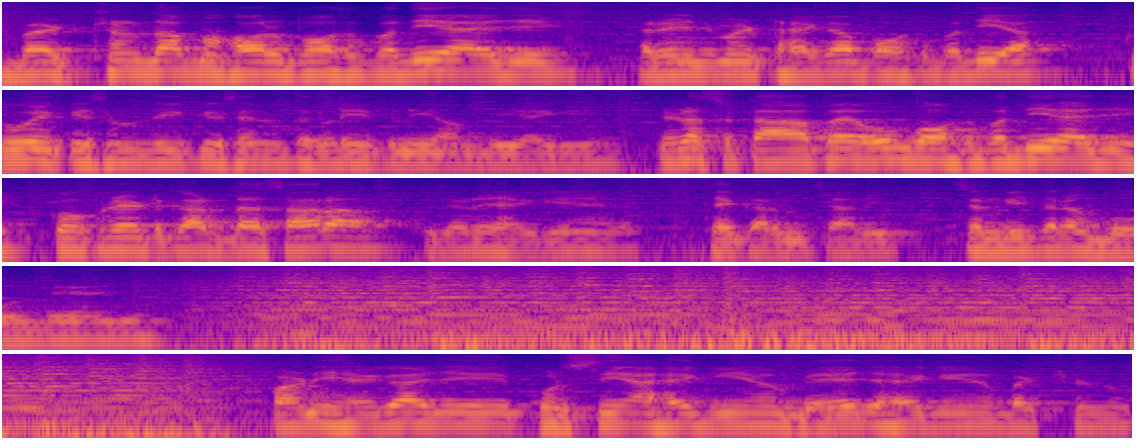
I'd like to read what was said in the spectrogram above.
ਬੈਠਣ ਦਾ ਮਾਹੌਲ ਬਹੁਤ ਵਧੀਆ ਹੈ ਜੀ ਅਰੇਂਜਮੈਂਟ ਹੈਗਾ ਬਹੁਤ ਵਧੀਆ। ਕੋਈ ਕਿਸਮ ਦੀ ਕਿਸੇ ਨੂੰ ਤਕਲੀਫ ਨਹੀਂ ਆਉਂਦੀ ਹੈਗੀ। ਜਿਹੜਾ ਸਟਾਫ ਹੈ, ਉਹ ਬਹੁਤ ਵਧੀਆ ਹੈ ਜੀ। ਕੋਆਪਰੇਟ ਕਰਦਾ ਸਾਰਾ, ਜਿਹੜੇ ਹੈਗੇ ਆ ਇੱਥੇ ਕਰਮਚਾਰੀ। ਚੰਗੀ ਤਰ੍ਹਾਂ ਬੋਲਦੇ ਆ ਜੀ। ਪਾਣੀ ਹੈਗਾ ਜੀ, ਕੁਰਸੀਆਂ ਹੈਗੀਆਂ, ਮੇਜ਼ ਹੈਗੀਆਂ ਬੈਠਣ ਨੂੰ।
